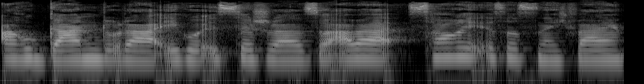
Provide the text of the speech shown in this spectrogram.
arrogant oder egoistisch oder so. Aber sorry ist es nicht, weil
